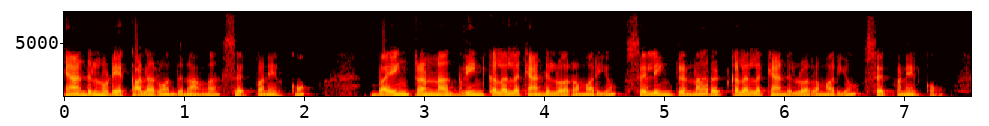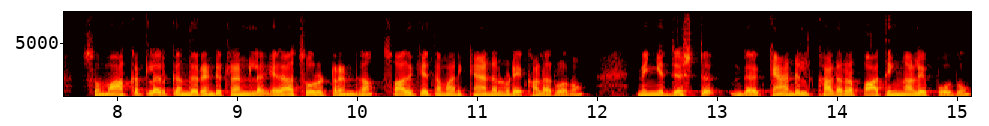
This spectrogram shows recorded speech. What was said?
கேண்டிலுடைய கலர் வந்து நாங்கள் செட் பண்ணியிருக்கோம் பையிங் ட்ரெண்ட்னா க்ரீன் கலரில் கேண்டில் வர மாதிரியும் செல்லிங் ட்ரெண்ட்னா ரெட் கலரில் கேண்டில் வர மாதிரியும் செட் பண்ணியிருக்கோம் ஸோ மார்க்கெட்டில் இருக்க இந்த ரெண்டு ட்ரெண்டில் ஏதாச்சும் ஒரு ட்ரெண்ட் தான். ஸோ அதுக்கேற்ற மாதிரி கேண்டலுடைய கலர் வரும். நீங்கள் ஜஸ்ட்டு இந்த கேண்டில் கலரை பார்த்தீங்கனாலே போதும்.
